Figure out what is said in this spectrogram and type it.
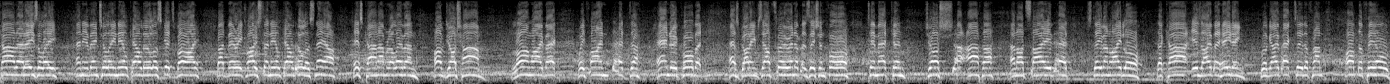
car that easily and eventually Neil Caldulis gets by but very close to Neil Caldulis now is car number 11 of Josh Harm. Long way back we find that uh, Andrew Corbett has got himself through into position four. Tim Atkin, Josh uh, Arthur and I'd say that Stephen Laidlaw the car is overheating. We'll go back to the front of the field.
